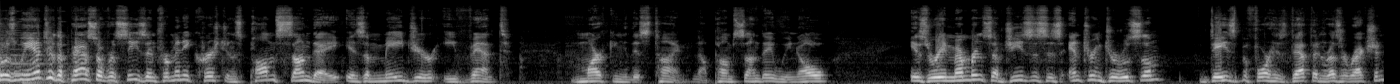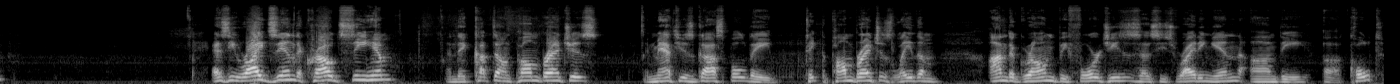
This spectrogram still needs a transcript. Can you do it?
So, as we enter the Passover season, for many Christians, Palm Sunday is a major event marking this time. Now, Palm Sunday, we know, is a remembrance of Jesus' entering Jerusalem days before his death and resurrection. As he rides in, the crowd see him and they cut down palm branches. In Matthew's gospel, they take the palm branches, lay them on the ground before Jesus as he's riding in on the uh, colt.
